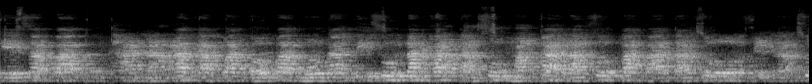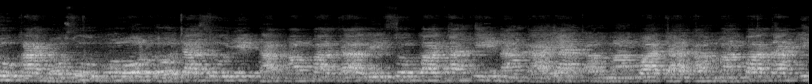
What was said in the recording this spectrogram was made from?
เกสัพพะทานาอาคัปปะโตปะโมนันติสุนังคัตตังสุมังคารังสุปะปะตังสุสิรังสุขังโนสุโมโตจะสุยิตังอัมมาจาริสุปะทันตินังกายะกัมมังวาจากัมมังปะทันติ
